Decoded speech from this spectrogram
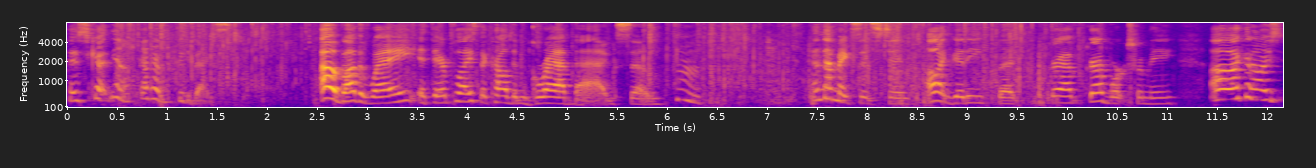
Because you got, you know, got to have goodie bags. Oh, by the way, at their place, they called them grab bags. So, hmm. And that makes sense, too. I like goodie, but grab grab works for me. Oh, I can always...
